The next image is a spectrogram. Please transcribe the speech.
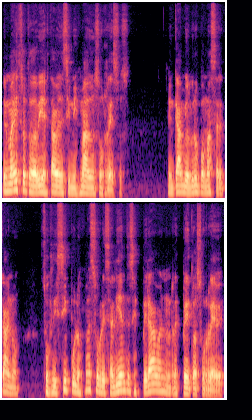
el maestro todavía estaba ensimismado en sus rezos. En cambio, el grupo más cercano, sus discípulos más sobresalientes esperaban en respeto a su rebe.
